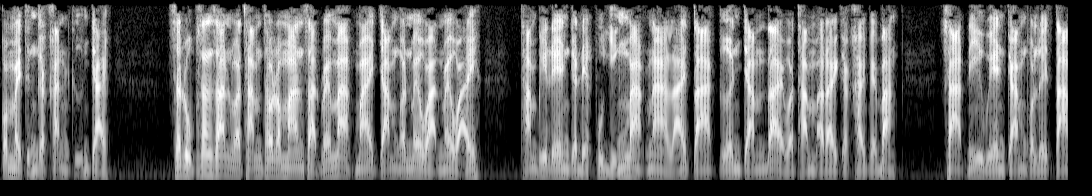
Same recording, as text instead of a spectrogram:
ก็ไม่ถึงกับขั้นขืนใจ สรุปสั้น ๆ ว่าทำทรมานสัตว์ไว้มากมายจำกันไม่หวาดไม่ไหวทำพิเรนกับเด็กผู้หญิงมากหน้าหลายตาเกินจำได้ว่าทำอะไรกับใครไปบ้าง ชาตินี้เวรกรรมก็เลยตาม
